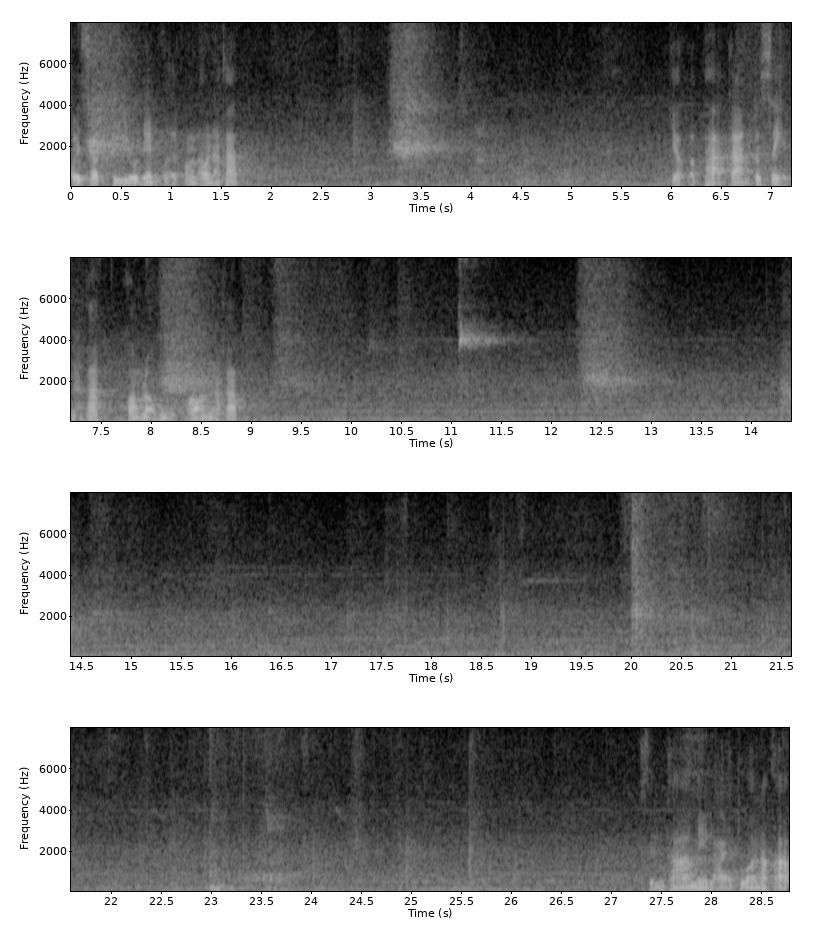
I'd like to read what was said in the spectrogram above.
บริษัท PU Network ของเรานะครับ เกี่ยวกับภาคการเกษตรนะครับ ของเรามีพร้อมนะครับ สินค้ามีหลายตัวนะครับ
